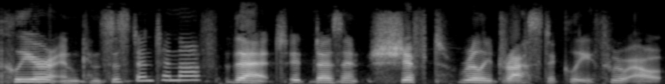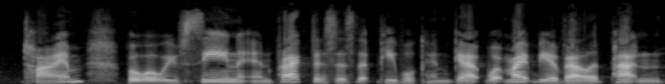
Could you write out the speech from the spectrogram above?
clear and consistent enough that it doesn't shift really drastically throughout time. But what we've seen in practice is that people can get what might be a valid patent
